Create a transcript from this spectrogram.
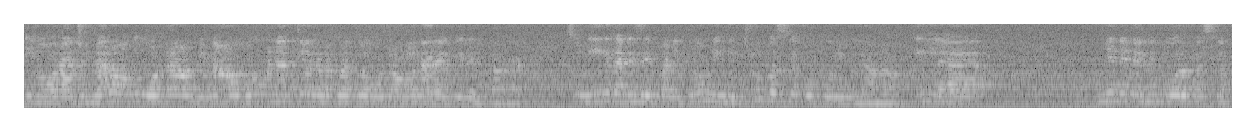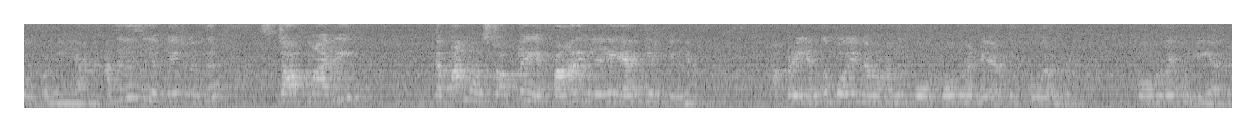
இவன் ஒரு அஞ்சு மணி நேரம் வந்து ஓட்டுறான் அப்படின்னா அவன் மூணு மணி நேரத்தில் ரெண்டு மணி நேரத்தில் ஓட்டுறவங்களும் நிறைய பேர் இருக்காங்க ஸோ நீங்கள் தான் டிசைட் பண்ணிக்கணும் நீங்கள் த்ரூ பஸ்ஸில் போக போகிறீங்களா இல்லை நின்று நின்று போகிற பஸ்ஸில் போக போகிறீங்களான்னு அதில் சில பேர் வந்து ஸ்டாப் மாதிரி தப்பான ஒரு ஸ்டாப்பில் பாதி வழியில இறங்கியிருப்பீங்க. அப்புறம் எங்கே போய் நம்ம வந்து போ போக வேண்டிய இடத்துக்கு போகிறது போகவே முடியாது.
